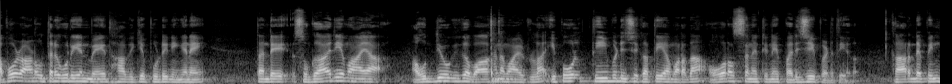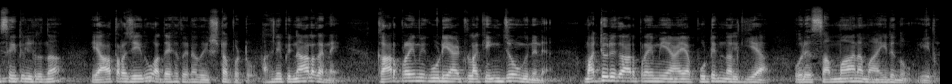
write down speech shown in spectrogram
അപ്പോഴാണ് ഉത്തര കൊറിയൻ മേധാവിക്ക് പുടിൻ ഇങ്ങനെ തന്റെ സ്വകാര്യമായ ഔദ്യോഗിക വാഹനമായിട്ടുള്ള ഇപ്പോൾ തീപിടിച്ച് കത്തിയമർന്ന ഓറസ് സെനറ്റിനെ പരിചയപ്പെടുത്തിയത്. കാറിന്റെ പിൻസീറ്റിൽ സീറ്റിലിരുന്ന് യാത്ര ചെയ്തു അദ്ദേഹത്തിന് അത് ഇഷ്ടപ്പെട്ടു. അതിന് പിന്നാലെ തന്നെ കാർ പ്രേമി കൂടിയായിട്ടുള്ള കിങ് ജോങ്ങുനിന് മറ്റൊരു കാർ പ്രേമിയായ പുടിൻ നൽകിയ ഒരു സമ്മാനമായിരുന്നു ഇത്.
